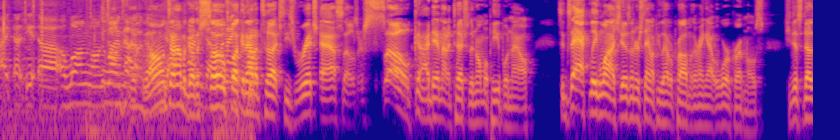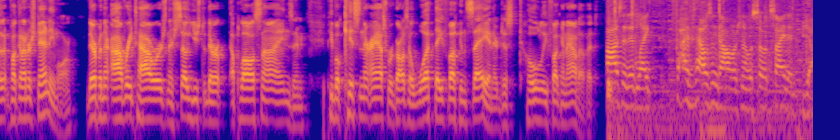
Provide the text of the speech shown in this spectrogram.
I, uh, uh, a long, long, long time, ago. Long time ago. They're so fucking out of touch. These rich assholes are so goddamn out of touch with the normal people now. It's exactly why she doesn't understand why people have a problem with her hanging out with war criminals. She just doesn't fucking understand anymore. They're up in their ivory towers and they're so used to their applause signs and people kissing their ass regardless of what they fucking say, and they're just totally fucking out of it. Posited like five thousand dollars, and I was so excited. Yeah,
